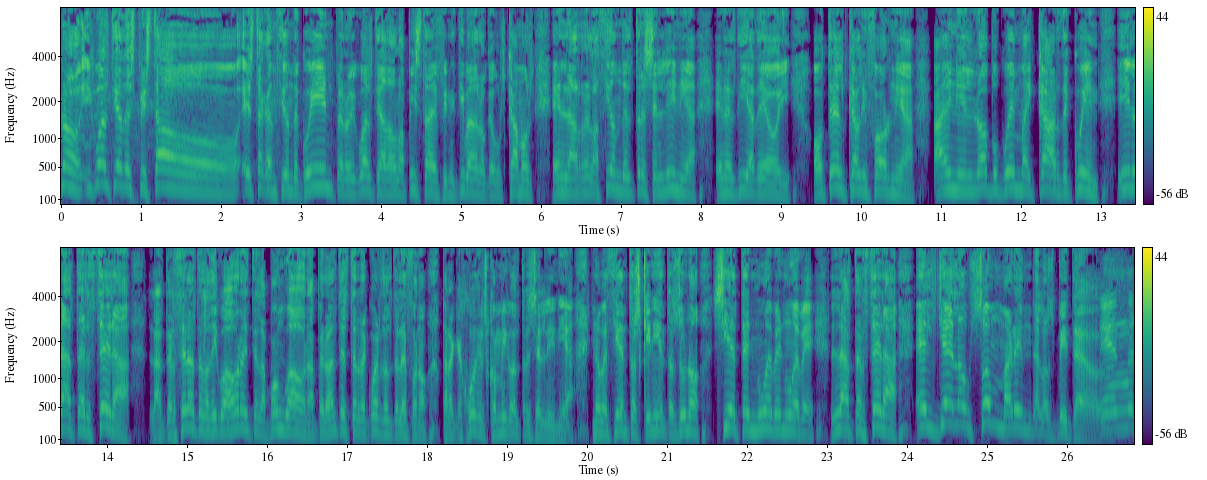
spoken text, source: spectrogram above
Bueno, igual te ha despistado esta canción de Queen, pero igual te ha dado la pista definitiva de lo que buscamos en la relación del 3 en línea en el día de hoy. Hotel California, I'm in love with my car de Queen. Y la tercera, la tercera te la digo ahora y te la pongo ahora, pero antes te recuerdo el teléfono para que juegues conmigo al 3 en línea. 900-501-799. La tercera, el Yellow Submarine de los Beatles. In the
